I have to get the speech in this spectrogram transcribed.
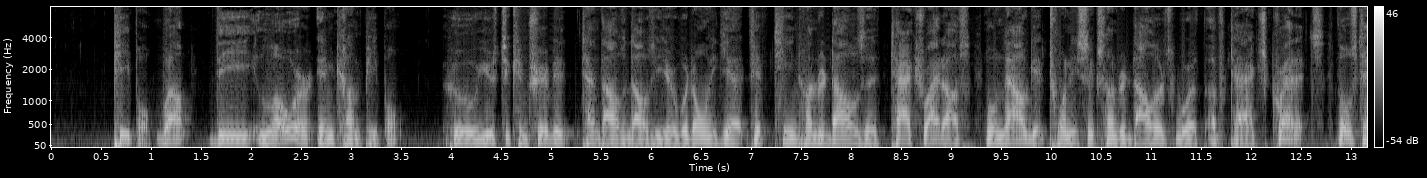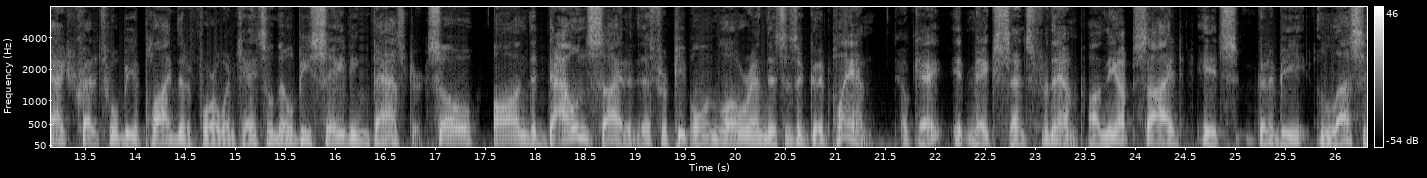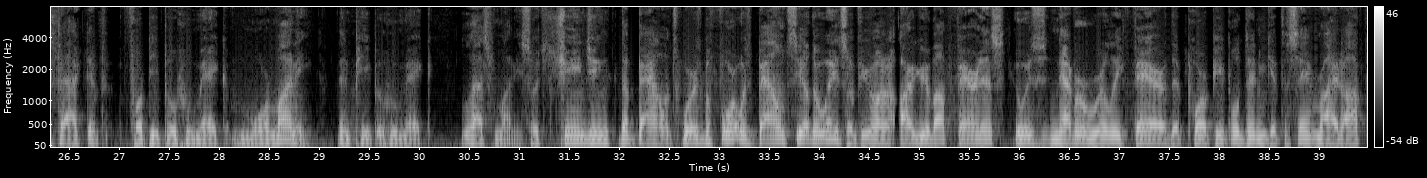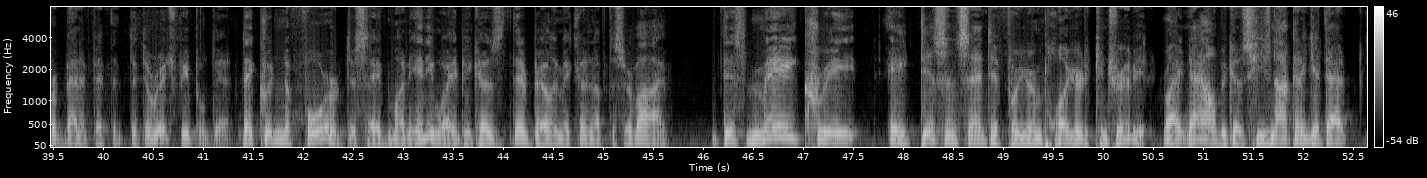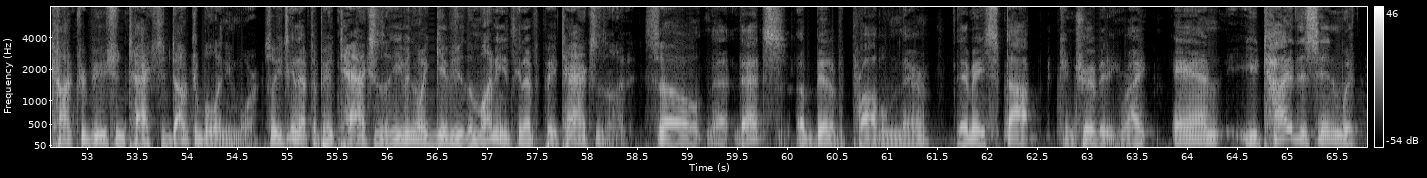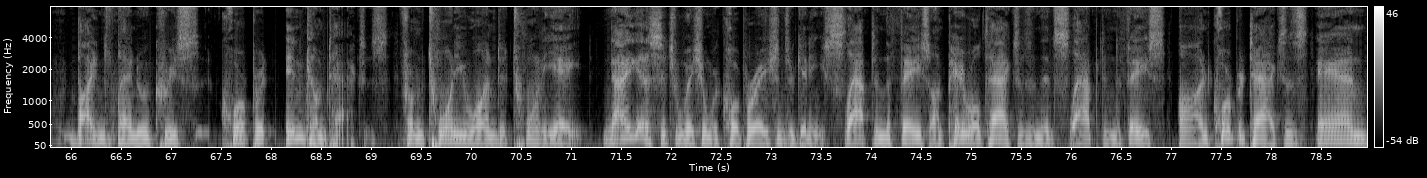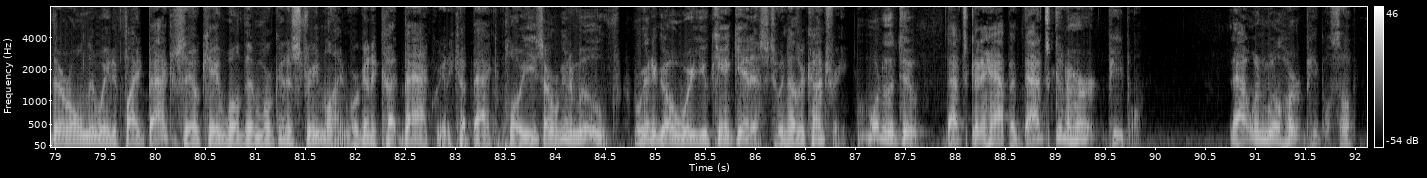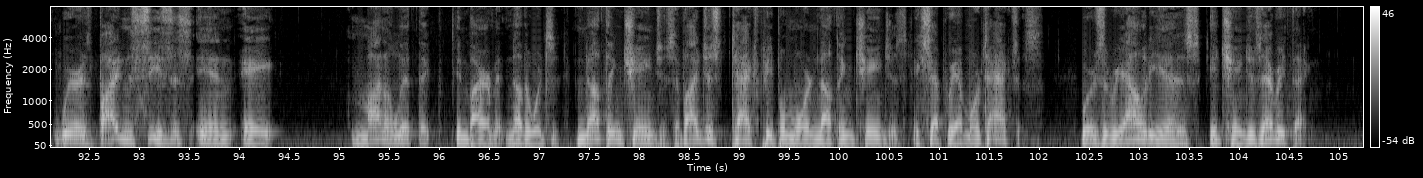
people? Well, the lower income people who used to contribute $10,000 a year would only get $1,500 in tax write-offs will now get $2,600 worth of tax credits. Those tax credits will be applied to the 401k, so they'll be saving faster. So on the downside of this, for people on lower end, this is a good plan. Okay, it makes sense for them. On the upside, it's going to be less effective for people who make more money than people who make less money. So it's changing the balance. Whereas before it was balanced the other way. So if you want to argue about fairness, it was never really fair that poor people didn't get the same write off or benefit that, that the rich people did. They couldn't afford to save money anyway because they're barely making enough to survive. This may create a disincentive for your employer to contribute right now because he's not going to get that contribution tax deductible anymore. So he's going to have to pay taxes. on Even though he gives you the money, he's going to have to pay taxes on it. So that, that's a bit of a problem there. They may stop contributing, right? And you tie this in with Biden's plan to increase corporate income taxes from 21 to 28. Now you got a situation where corporations are getting slapped in the face on payroll taxes and then slapped in the face on corporate taxes. And their only way to fight back is say, okay, well, then we're going to streamline. We're going to cut back. We're going to cut back employees or we're going to move. We're going to go where you can't get us to another country. One of the two. That's going to happen. That's going to hurt people. That one will hurt people. So whereas Biden sees this in a monolithic environment. In other words, nothing changes. If I just tax people more, nothing changes, except we have more taxes. Whereas the reality is, it changes everything.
